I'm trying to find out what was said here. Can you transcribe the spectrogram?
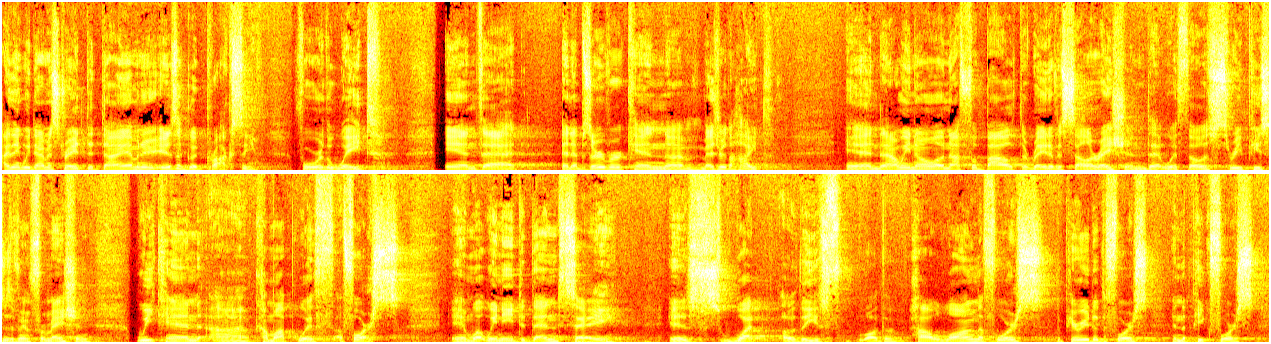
I think we demonstrate that diameter is a good proxy for the weight, and that an observer can um, measure the height. And now we know enough about the rate of acceleration that with those three pieces of information, we can uh, come up with a force. And what we need to then say is what of these, the, how long the force, the period of the force, and the peak force,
